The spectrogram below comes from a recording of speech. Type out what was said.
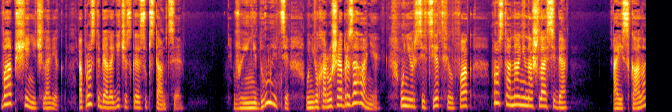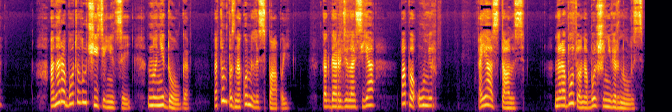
вообще не человек, а просто биологическая субстанция. Вы не думаете, у нее хорошее образование, университет, филфак, просто она не нашла себя. А искала? Она работала учительницей, но недолго. Потом познакомилась с папой. Когда родилась я, папа умер, а я осталась. На работу она больше не вернулась.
